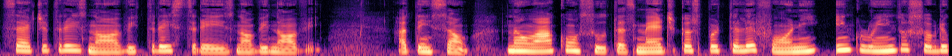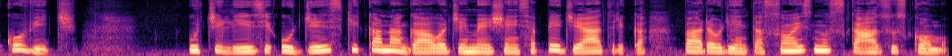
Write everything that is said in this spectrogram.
739 3399. Atenção, não há consultas médicas por telefone, incluindo sobre o Covid. Utilize o Disque Kanagawa de Emergência Pediátrica para orientações nos casos como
